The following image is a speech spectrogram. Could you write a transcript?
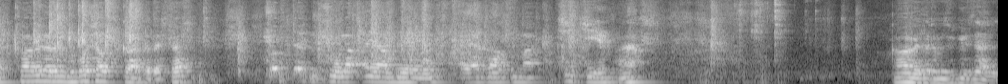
Evet kahvelerimizi boşalttık arkadaşlar. Şöyle ayarlayayım. Ayak altına çekeyim. Kahvelerimizi güzel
